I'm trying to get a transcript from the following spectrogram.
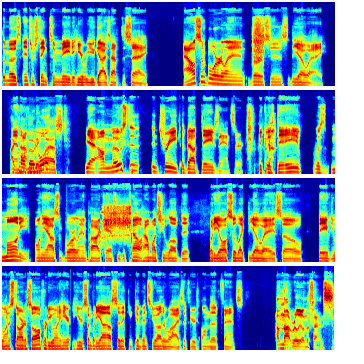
the most interesting to me to hear what you guys have to say. Alice in Borderland versus the OA. I And call I'm voting more- last. Yeah, I'm most in, intrigued about Dave's answer because Dave was money on the Alice in Borderland podcast. You could tell how much he loved it, but he also liked the OA. So, Dave, do you want to start us off, or do you want to hear hear somebody else so they can convince you otherwise if you're on the fence? I'm not really on the fence.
